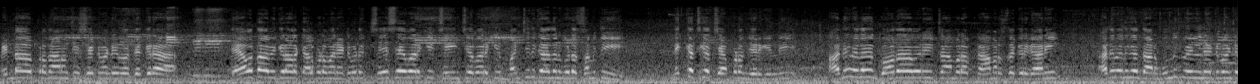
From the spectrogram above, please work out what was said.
పిండ ప్రదానం చేసేటువంటి దగ్గర దేవతా విగ్రహాలు కలపడం అనేటువంటి చేసేవారికి చేయించేవారికి మంచిది కాదని కూడా సమితి నిక్కచ్చిగా చెప్పడం జరిగింది. అదేవిధంగా గోదావరి ఛాంబర్ ఆఫ్ కామర్స్ దగ్గర కానీ అదేవిధంగా దాని ముందుకు వెళ్ళినటువంటి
